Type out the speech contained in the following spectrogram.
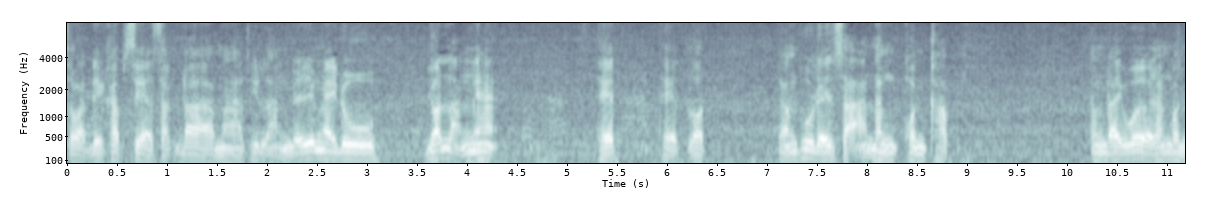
สวัสดีครับ เสียศักดามาที่หลังเดี๋ยวยังไงดูย้อนหลังเนี่ยฮะ เทสเทสรถ ทั้งผู้โดยสารทั้งคนขับ ทั้งไดเวอร์ ทั้งคน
